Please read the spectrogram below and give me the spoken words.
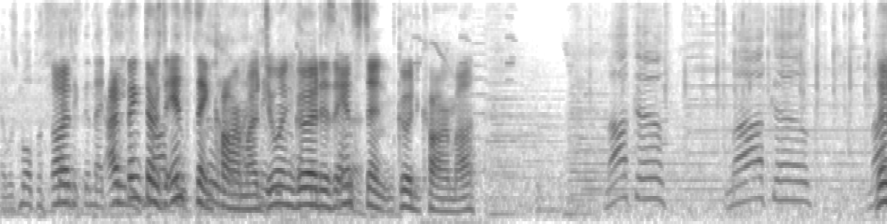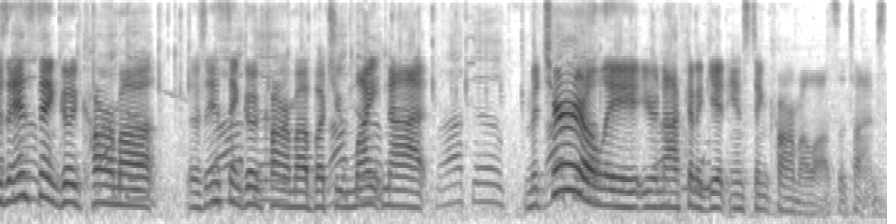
That was more pathetic than that I think there's Marco instant karma. Doing good is instant good karma. Marco, Marco. There's instant good karma. Marco, There's instant good karma, but you might not. Marco, Materially, you're not gonna get instant karma lots of times.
